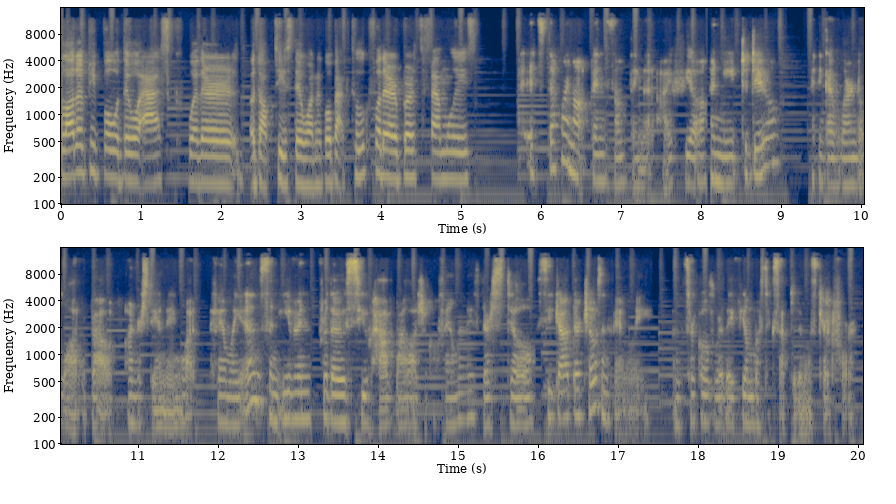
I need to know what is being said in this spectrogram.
A lot of people they will ask whether adoptees they want to go back to look for their birth families. It's definitely not been something that I feel a need to do. I think I've learned a lot about understanding what family is. And even for those who have biological families, they're still seek out their chosen family and circles where they feel most accepted and most cared for.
